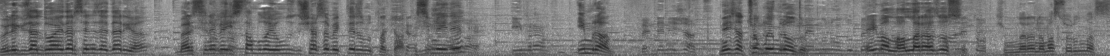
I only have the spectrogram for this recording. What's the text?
böyle güzel dua ederseniz eder ya. Mersin'e ve İstanbul'a yolunuz düşerse bekleriz mutlaka. İsim neydi? İmran. İmran. Ben de Nejat. Nejat çok memnun oldum. Memnun oldum. Ben. Eyvallah Allah razı olsun. Şimdi bunlara namaz sorulmaz.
